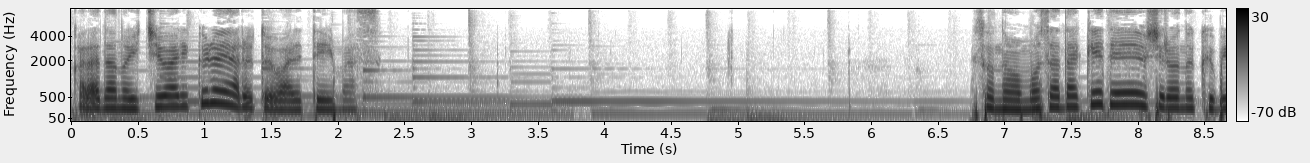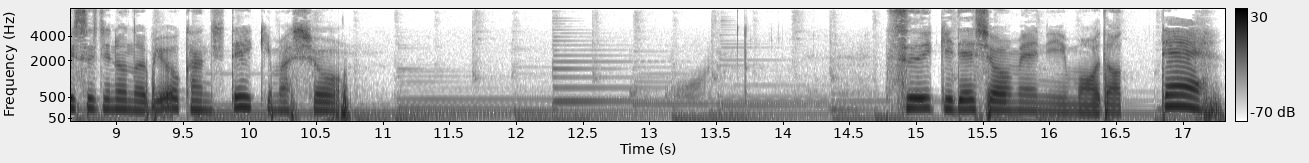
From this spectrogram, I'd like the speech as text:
体の1割くらいあると言われています。その重さだけで後ろの首筋の伸びを感じていきましょう。吸う息で正面に戻って、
